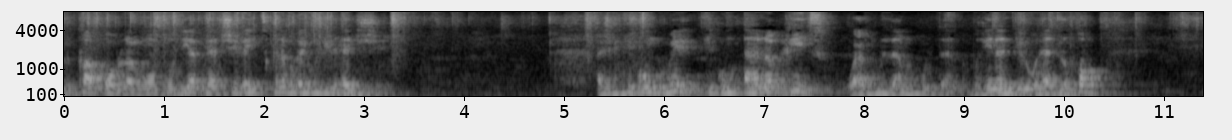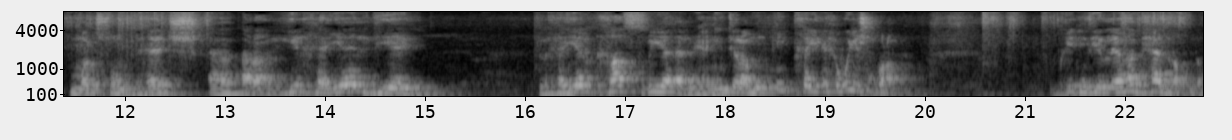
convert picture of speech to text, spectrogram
الكابا ولا المونطو ديالك هادشي غيتقلب غيولي لهاد الجهه اش قلت لكم قبيل؟ قلت لكم أنا بغيت واعوذ بالله من قلت أنا بغينا نديرو هاد القب مرسوم بهاد آه، راه غير خيال ديالي. الخيال خاص بيا أنا يعني أنت راه ممكن تخيلي حوايج أخرى. بغيت ندير ليها بحال هكذا.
